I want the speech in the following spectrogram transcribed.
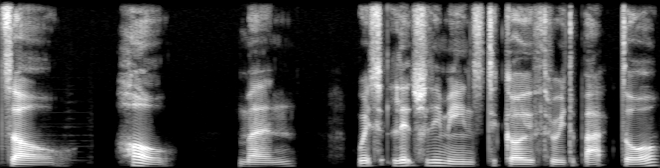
走后门, which literally means to go through the back door.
